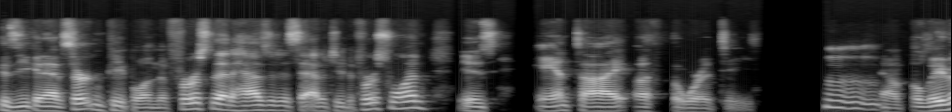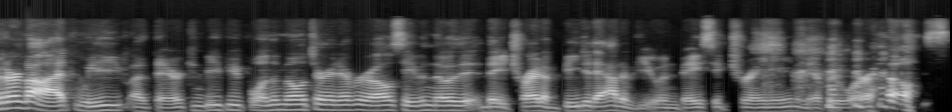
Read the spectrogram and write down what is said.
because you can have certain people. And the first that hazardous attitude, the first one is anti-authority. Hmm. Now, believe it or not, we uh, there can be people in the military and everywhere else, even though they, they try to beat it out of you in basic training and everywhere else.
